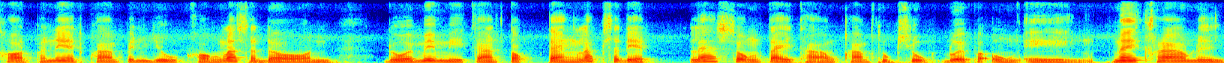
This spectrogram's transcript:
ทอดพระเนตรความเป็นอยู่ของราษฎร โดยไม่มีการตกแต่งรับเสด็จและทรงไต่ถามความทุกข์สุขด้วยพระองค์เอง ในคราวหนึ่ง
